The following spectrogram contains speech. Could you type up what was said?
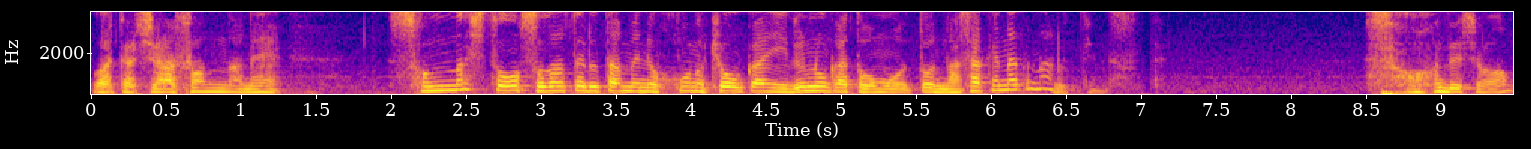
私はそんなねそんな人を育てるためにここの教会にいるのかと思うと情けなくなるって言うんですって。そうでしょ？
